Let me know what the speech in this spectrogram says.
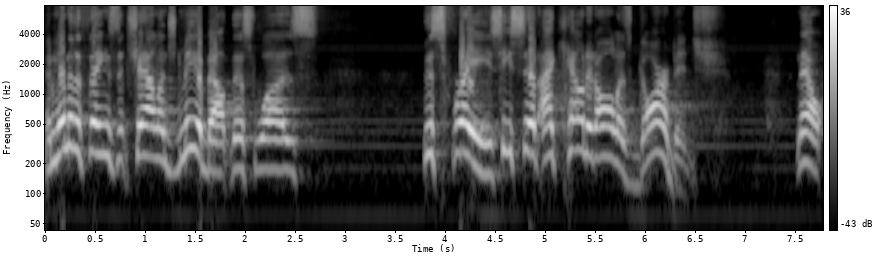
And one of the things that challenged me about this was this phrase. He said, I count it all as garbage. Now,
